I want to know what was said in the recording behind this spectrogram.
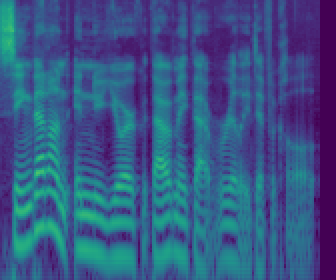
seeing that on in New York that would make that really difficult.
